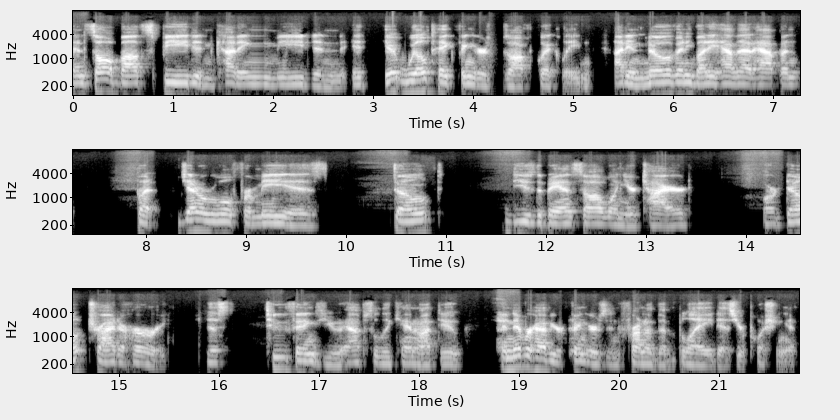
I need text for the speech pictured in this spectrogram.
and it's all about speed and cutting meat, and it it will take fingers off quickly. I didn't know of anybody have that happen, but general rule for me is don't use the bandsaw when you're tired or don't try to hurry. Just two things you absolutely cannot do. And never have your fingers in front of the blade as you're pushing it.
